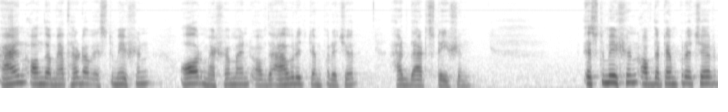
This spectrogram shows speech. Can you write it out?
and on the method of estimation or measurement of the average temperature at that station. Estimation of the temperature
